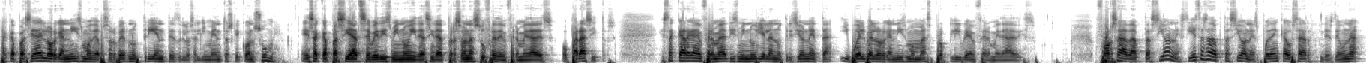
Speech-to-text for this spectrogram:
la capacidad del organismo de absorber nutrientes de los alimentos que consume. Esa capacidad se ve disminuida si la persona sufre de enfermedades o parásitos. Esa carga de enfermedad disminuye la nutrición neta y vuelve al organismo más proclive a enfermedades. Forza adaptaciones y estas adaptaciones pueden causar desde una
